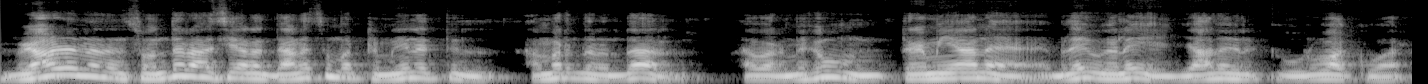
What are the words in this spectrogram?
வியாழன் அதன் சொந்த ராசியான தனுசு மற்றும் மீனத்தில் அமர்ந்திருந்தால் அவர் மிகவும் திறமையான விளைவுகளை ஜாதகருக்கு உருவாக்குவார்.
